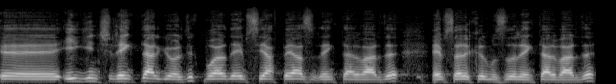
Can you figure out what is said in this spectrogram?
E, ilginç renkler gördük. Bu arada hem siyah beyaz renkler vardı, hem sarı kırmızılı renkler vardı.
